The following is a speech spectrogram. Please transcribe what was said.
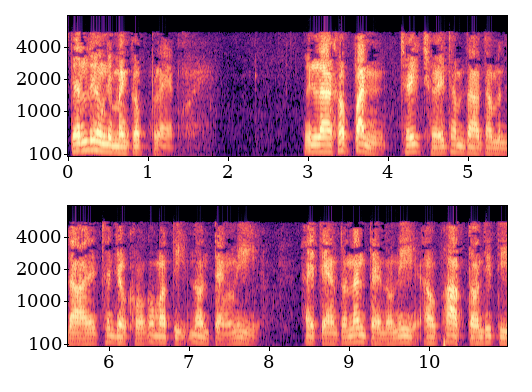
แต่เรื่องนี้มันก็แปลก เวลาเขาปั้นเฉยๆทำตามธรรมดาท่านเจ้าของก็มาตินอนแต่งนี่ ให้แต่งตอนนั้นแต่งตรงนี้เอาภาพตอนที่ตี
